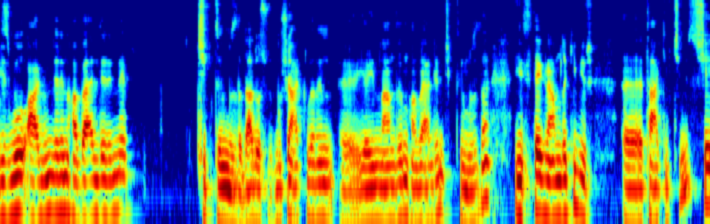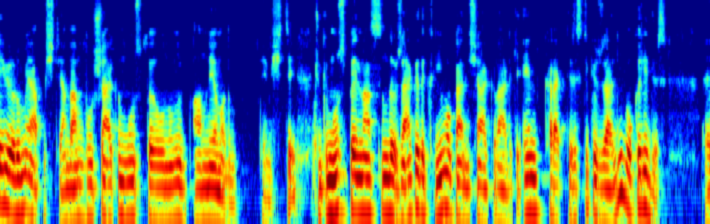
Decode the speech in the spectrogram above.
biz bu albümlerin haberlerini çıktığımızda, daha doğrusu bu şarkıların e, yayınlandığının haberlerini çıktığımızda Instagram'daki bir e, takipçimiz şey yorumu yapmıştı. Yani ben bu şarkının Moonspell olduğunu anlayamadım demişti. Çünkü Moonspell'in aslında özellikle de clean vokalli şarkılardaki en karakteristik özelliği vokalidir. E,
